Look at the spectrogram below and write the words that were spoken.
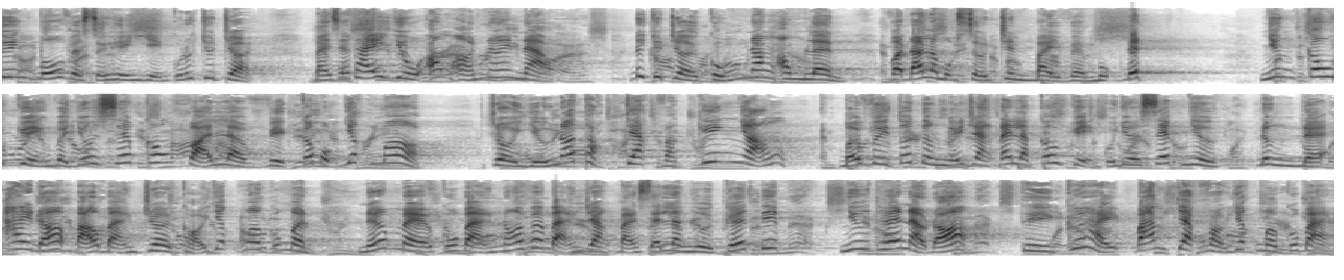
tuyên bố về sự hiện diện của Đức Chúa Trời. Bạn sẽ thấy dù ông ở nơi nào, Đức Chúa Trời cũng nâng ông lên. Và đó là một sự trình bày về mục đích nhưng câu chuyện về Joseph không phải là việc có một giấc mơ, rồi giữ nó thật chặt và kiên nhẫn. Bởi vì tôi từng nghĩ rằng đây là câu chuyện của Joseph như đừng để ai đó bảo bạn rời khỏi giấc mơ của mình. Nếu mẹ của bạn nói với bạn rằng bạn sẽ là người kế tiếp như thế nào đó, thì cứ hãy bám chặt vào giấc mơ của bạn.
